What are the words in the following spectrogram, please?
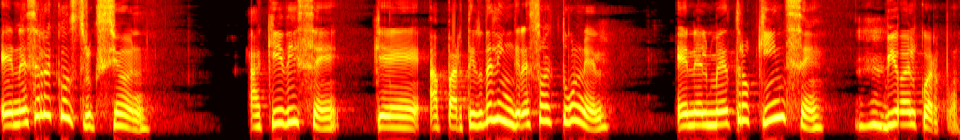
En esa reconstrucción, aquí dice que a partir del ingreso al túnel, en el metro 15, vio el cuerpo.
